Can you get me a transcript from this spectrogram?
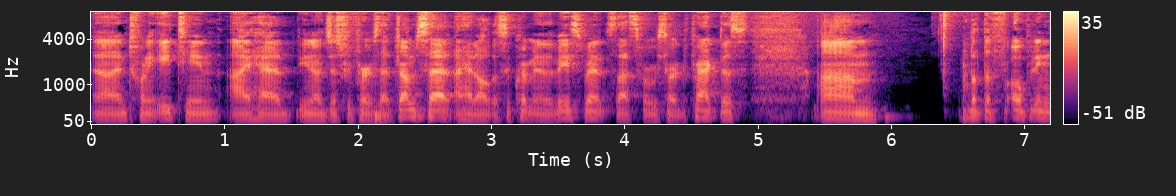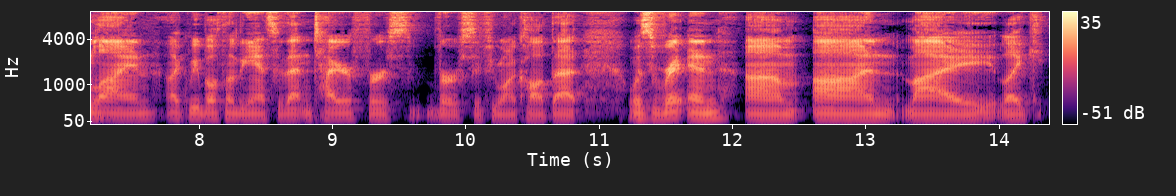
uh, in 2018, I had you know just refurbished that drum set. I had all this equipment in the basement, so that's where we started to practice. Um, but the opening line, like we both know the answer, that entire first verse, if you want to call it that, was written um, on my like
